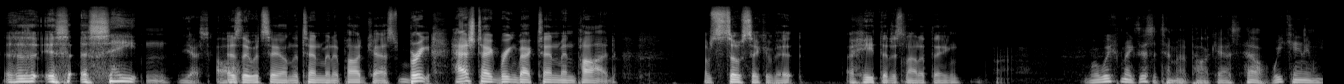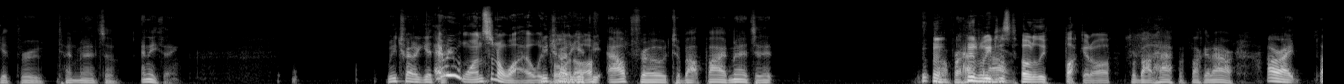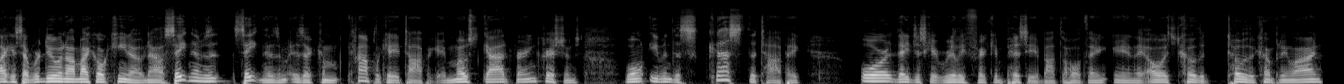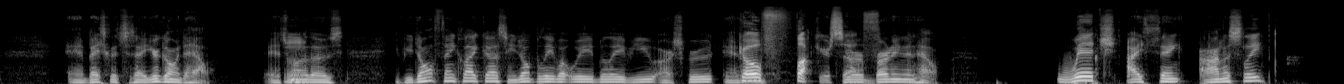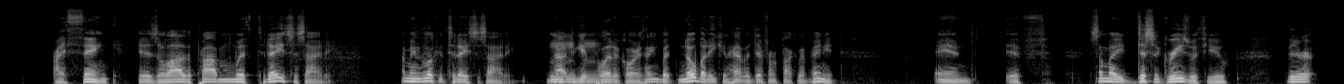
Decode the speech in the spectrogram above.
uh, is a Satan. Yes. all- as they would say on the 10 minute podcast. Bring hashtag bring back 10 men pod. I'm so sick of it. I hate that it's not a thing. Well, we can make this a 10 minute podcast. Hell, we can't even get through 10 minutes of anything. We try to get the, Every once in a while we, we pull try it to get off. the outro to about five minutes and it and an we just totally fuck it off. for about half a fucking hour. All right, like I said, we're doing on Michael Aquino now. Satanism, Satanism is a com- complicated topic, and most God-fearing Christians won't even discuss the topic, or they just get really freaking pissy about the whole thing, and they always toe the toe the company line, and basically to say you're going to hell. It's one mm. of those. If you don't think like us and you don't believe what we believe, you are screwed. And Go fuck yourself. you're burning in hell. Which I think, honestly, I think is a lot of the problem with today's society. I mean, look at today's society. Not to get Mhm. political or anything, but nobody can have a different fucking opinion. And if somebody disagrees with you, they're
